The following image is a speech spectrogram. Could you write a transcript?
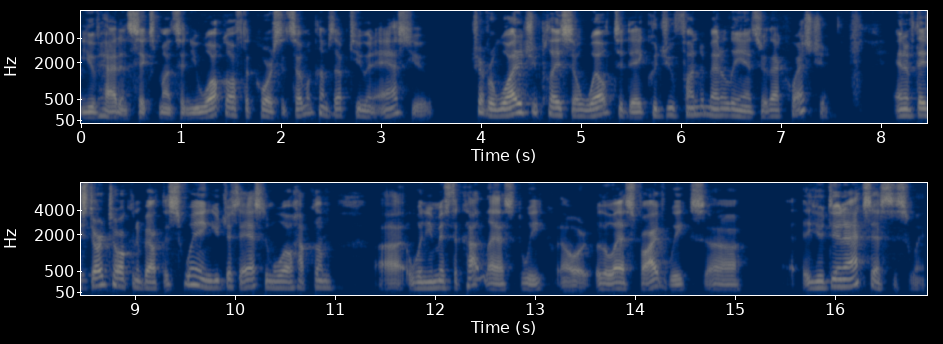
you've had in six months, and you walk off the course, and someone comes up to you and asks you, Trevor, why did you play so well today? Could you fundamentally answer that question? And if they start talking about the swing, you just ask them, well, how come uh, when you missed a cut last week or the last five weeks, uh, you didn't access the swing?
